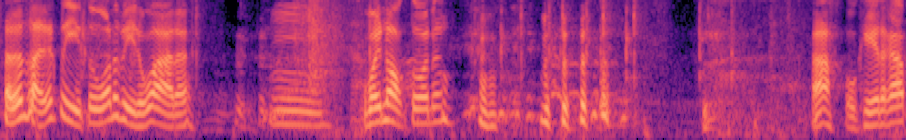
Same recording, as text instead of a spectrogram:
ถ้าอาจจะใส่สักสี่ตัวนะพี่ถือว่านะ อืมเอาไว้นอกตัวนึง อะโอเคนะครับ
